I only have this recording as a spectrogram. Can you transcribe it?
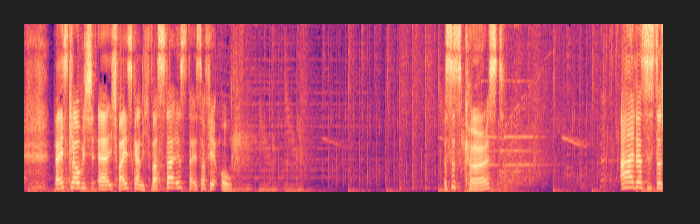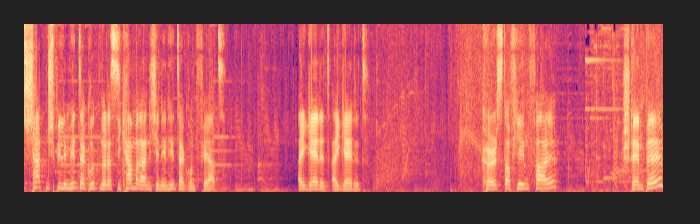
da ist, glaube ich, äh, ich weiß gar nicht, was da ist. Da ist auf jeden Oh. Das ist Cursed. Ah, das ist das Schattenspiel im Hintergrund, nur dass die Kamera nicht in den Hintergrund fährt. I get it, I get it. Cursed auf jeden Fall. Stempel.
